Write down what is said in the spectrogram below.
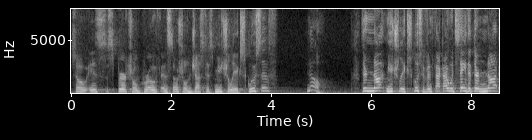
So, is spiritual growth and social justice mutually exclusive? No. They're not mutually exclusive. In fact, I would say that they're not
